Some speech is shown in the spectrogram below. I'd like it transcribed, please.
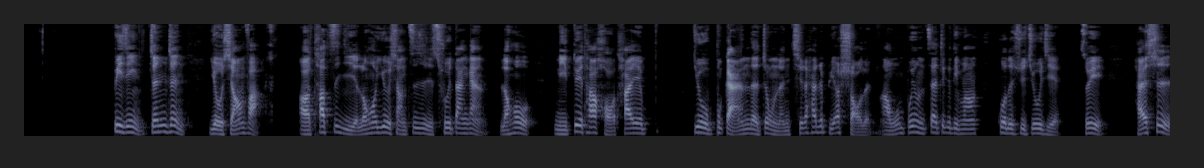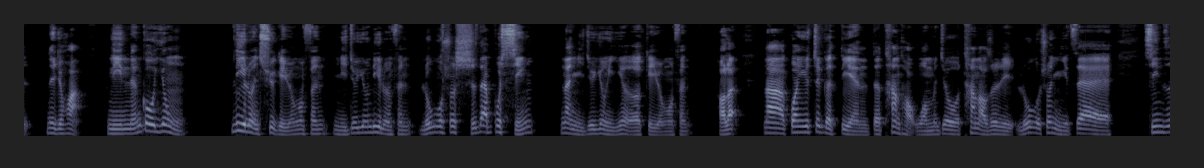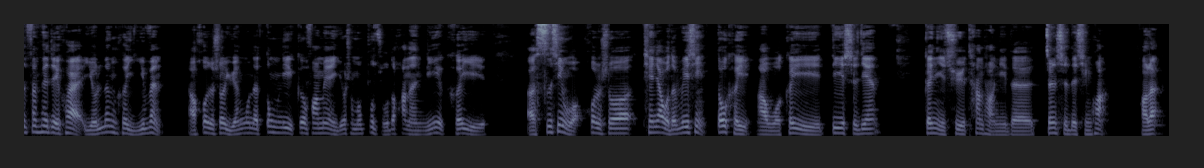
毕竟真正有想法啊，他自己然后又想自己出去单干，然后你对他好，他也又不感恩的这种人，其实还是比较少的啊。我们不用在这个地方过得去纠结，所以。还是那句话，你能够用利润去给员工分，你就用利润分；如果说实在不行，那你就用营业额给员工分。好了，那关于这个点的探讨，我们就探讨这里。如果说你在薪资分配这一块有任何疑问啊，或者说员工的动力各方面有什么不足的话呢，你也可以呃私信我，或者说添加我的微信都可以啊，我可以第一时间跟你去探讨你的真实的情况。好了，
